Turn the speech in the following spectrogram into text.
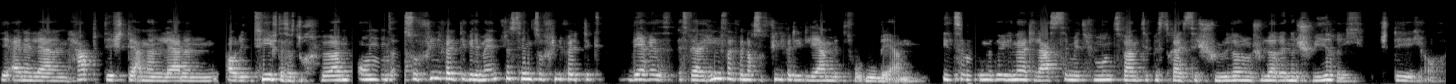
Die einen lernen haptisch, die anderen lernen auditiv, das heißt durch Hören. Und so vielfältig wie die Menschen sind, so vielfältig wäre es, es wäre hilfreich, wenn auch so vielfältige Lernmethoden wären. Ist natürlich in einer Klasse mit 25 bis 30 Schülern und Schülerinnen schwierig. Stehe ich auch.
